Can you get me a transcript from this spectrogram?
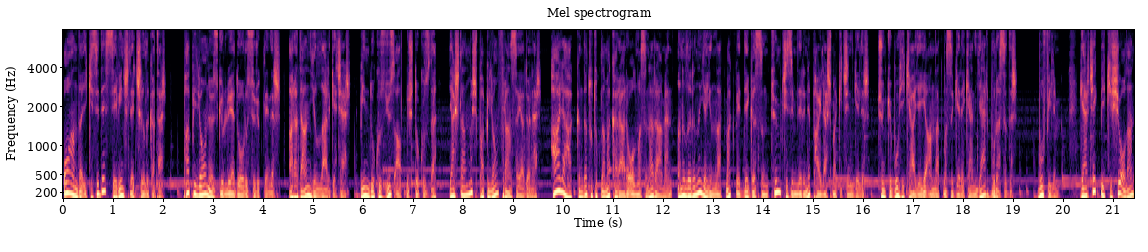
O anda ikisi de sevinçle çığlık atar. Papillon özgürlüğe doğru sürüklenir. Aradan yıllar geçer. 1969'da yaşlanmış Papillon Fransa'ya döner. Hala hakkında tutuklama kararı olmasına rağmen anılarını yayınlatmak ve Degas'ın tüm çizimlerini paylaşmak için gelir. Çünkü bu hikayeyi anlatması gereken yer burasıdır. Bu film, gerçek bir kişi olan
